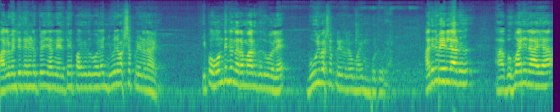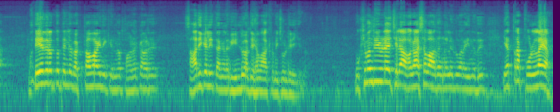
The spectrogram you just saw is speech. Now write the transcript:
പാർലമെന്റ് തെരഞ്ഞെടുപ്പിൽ ഞാൻ നേരത്തെ പറഞ്ഞതുപോലെ ന്യൂനപക്ഷ പ്രീണനായ. ഇപ്പോൾ ഓന്തിന്റെ നിറം മാറുന്നതുപോലെ ഭൂരിപക്ഷ പ്രീണനവുമായി മുമ്പോട്ട് പോവുകയാണ്. അതിന് പേരിലാണ് ആ, ബഹുമാന്യനായ മതേതരത്വത്തിന്റെ വക്താവായി നിൽക്കുന്ന പാണക്കാട് സാദിഖലി തങ്ങളെ വീണ്ടും അദ്ദേഹം ആക്രമിച്ചുകൊണ്ടിരിക്കുന്നത് മുഖ്യമന്ത്രിയുടെ ചില അവകാശവാദങ്ങൾ എന്ന് പറയുന്നത് എത്ര പൊള്ളയാണ്.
